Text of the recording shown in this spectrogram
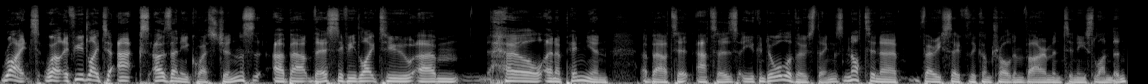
Right. Well, if you'd like to axe us any questions about this, if you'd like to um, hurl an opinion about it at us, you can do all of those things, not in a very safely controlled environment in East London.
